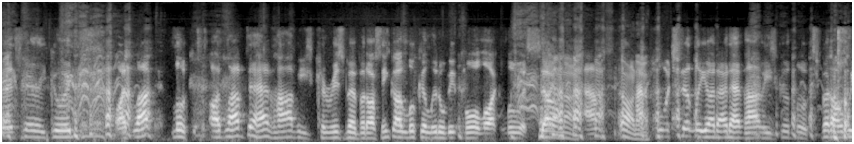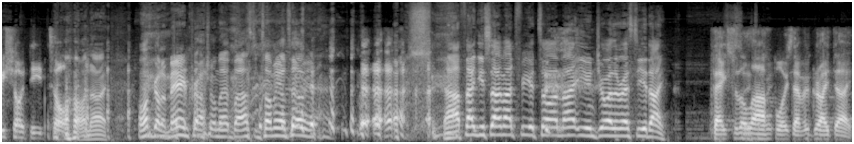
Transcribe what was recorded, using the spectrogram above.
That's very good. I'd love look. I'd love to have Harvey's charisma, but I think I look a little bit more like Louis. So, Oh, no. um, Oh, no. unfortunately, I don't have Harvey's good looks, but I wish I did, Tom. Oh no, I've got a man crush on that bastard, Tommy. I'll tell you. Uh, thank you so much for your time, mate. You enjoy the rest of your day. Thanks for the laugh, boys. Have a great day.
